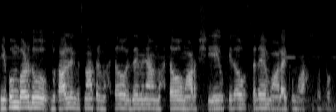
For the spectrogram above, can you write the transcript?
يكون برضه متعلق بصناعة المحتوى وإزاي بنعمل محتوى وما أعرفش إيه وكده والسلام عليكم ورحمة الله.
